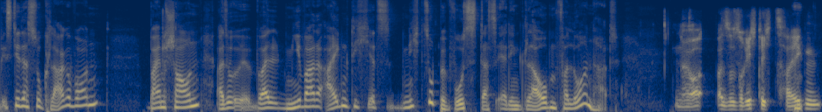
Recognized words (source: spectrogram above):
ist dir das so klar geworden? Beim Schauen? Also, äh, weil mir war da eigentlich jetzt nicht so bewusst, dass er den Glauben verloren hat. Naja, also so richtig zeigen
